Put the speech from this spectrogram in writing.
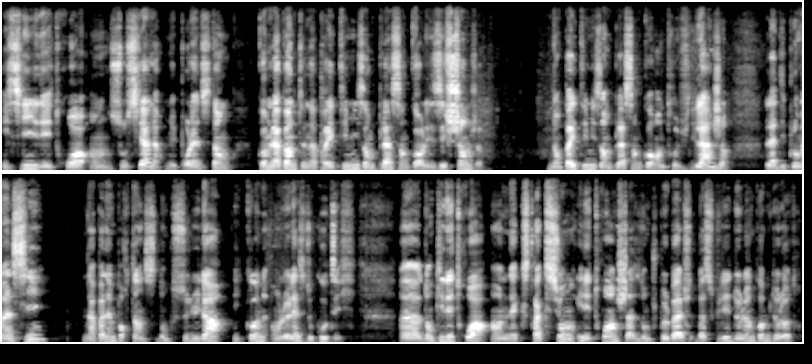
ici, il est 3 en social, mais pour l'instant, comme la vente n'a pas été mise en place encore, les échanges n'ont pas été mis en place encore entre villages, la diplomatie n'a pas d'importance. Donc celui-là, icône, on le laisse de côté. Euh, donc il est 3 en extraction, il est 3 en chasse. Donc je peux le basculer de l'un comme de l'autre.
